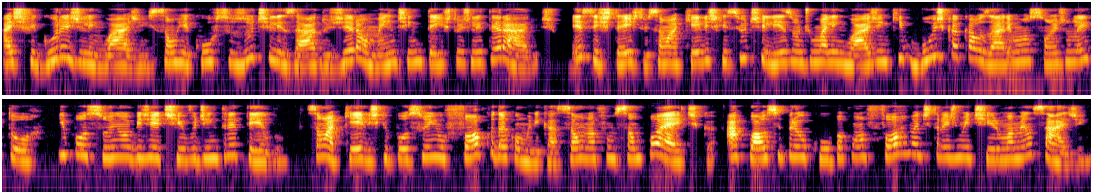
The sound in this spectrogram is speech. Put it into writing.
As figuras de linguagem são recursos utilizados geralmente em textos literários. Esses textos são aqueles que se utilizam de uma linguagem que busca causar emoções no leitor e possuem o objetivo de entretê-lo. São aqueles que possuem o foco da comunicação na função poética, a qual se preocupa com a forma de transmitir uma mensagem.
